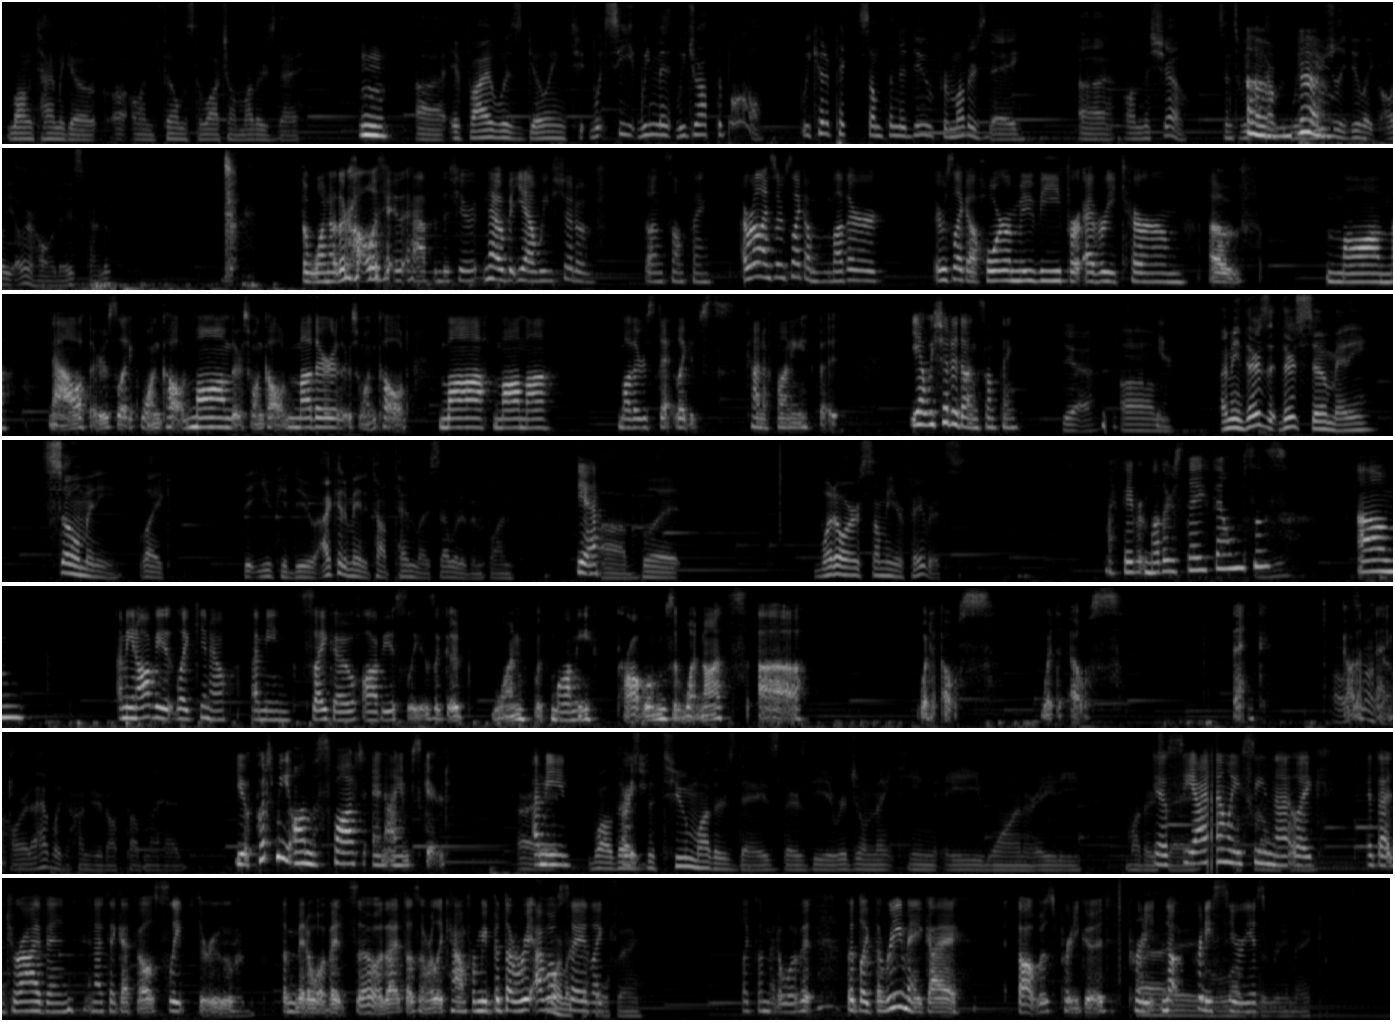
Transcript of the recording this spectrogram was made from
long time ago uh, on films to watch on Mother's Day. Mm. Uh, if I was going to see, we we dropped the ball. We could have picked something to do for Mother's Day uh, on this show since we oh, cover, we no. usually do like all the other holidays, kind of. The one other holiday that happened this year. No, but yeah, we should have done something. I realized there's like a mother, there's like a horror movie for every term of mom now. There's like one called Mom, there's one called Mother, there's one called Ma, Mama, Mother's Day. Like it's kind of funny, but yeah, we should have done something. Yeah. Um yeah. I mean, there's there's so many so many like that you could do. I could have made a top 10 list. That would have been fun. Yeah. Uh but what are some of your favorites? My favorite Mother's Day films is mm-hmm. um I mean, obvious, like you know, I mean, Psycho obviously is a good one with mommy problems and whatnots. Uh, what else? What else? Think. Oh, Gotta it's not think. that hard. I have like a hundred off the top of my head. You have put me on the spot, and I am scared. I mean, well, there's right. the two Mother's Days. There's the original 1981 or 80 Mother's yeah, Day. Yeah, see, I only seen that like at that drive-in, and I think I fell asleep through the middle of it, so that doesn't really count for me. But the re- I will like say like like the middle of it, but like the remake I thought was pretty good, pretty I not pretty serious. The remake.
